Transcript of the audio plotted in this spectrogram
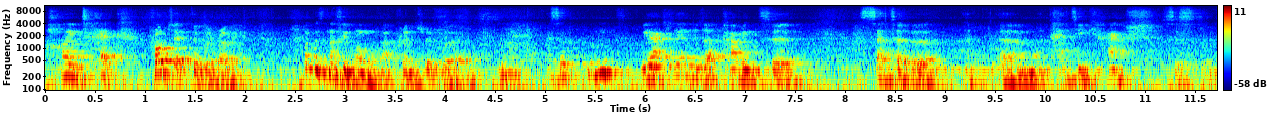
high-tech project that we're running. But there's nothing wrong with that printer, it works. So we actually ended up having to set up a, a, um, a petty cash system.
